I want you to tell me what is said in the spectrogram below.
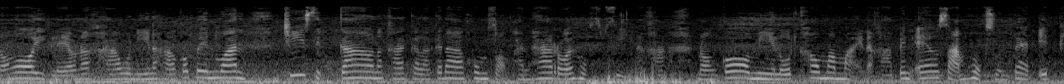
น้องออยอีกแล้วนะคะ วันนี้นะคะก็เป็นวัน ที่ 19 นะคะ กรกฎาคม 2564 นะคะ น้องก็มีรถเข้ามาใหม่นะคะ เป็น L3608 SP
